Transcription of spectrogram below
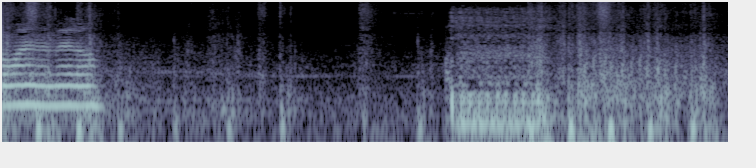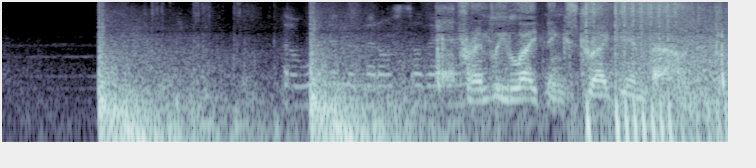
One in the middle. The one in the middle still there. Friendly lightning strike inbound.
